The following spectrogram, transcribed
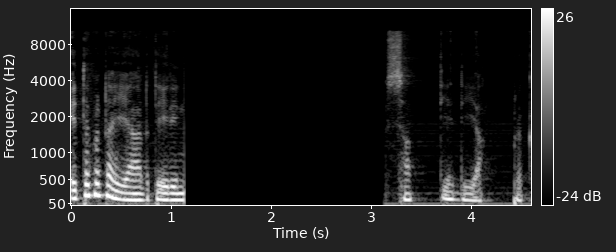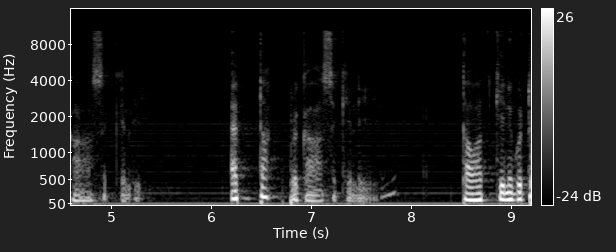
එතකොට යාට තේරෙන්නේ සත්‍ය දෙයක් ප්‍රකාශ කළේ. ඇත්තක් ප්‍රකාශ කළේ. තවත් කෙනෙකුට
